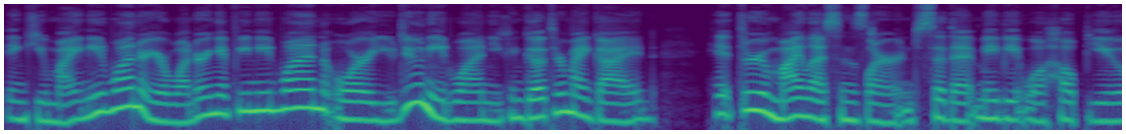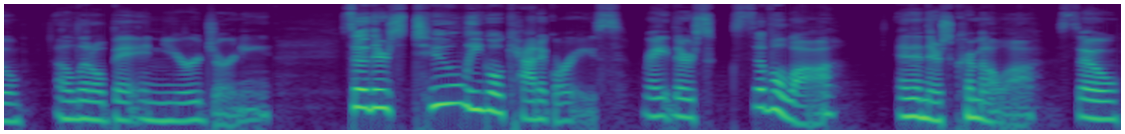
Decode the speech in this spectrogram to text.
think you might need one or you're wondering if you need one or you do need one, you can go through my guide, hit through my lessons learned so that maybe it will help you a little bit in your journey. So there's two legal categories, right? There's civil law and then there's criminal law. So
